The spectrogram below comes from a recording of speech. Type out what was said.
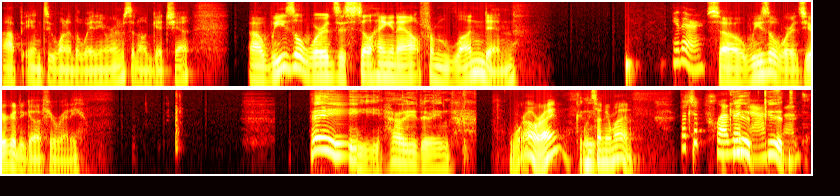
hop into one of the waiting rooms and I'll get you. Uh, Weasel Words is still hanging out from London. Hey there. So, Weasel Words, you're good to go if you're ready. Hey, how are you doing? We're all right. What's on your mind? Such a pleasant Good, good.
